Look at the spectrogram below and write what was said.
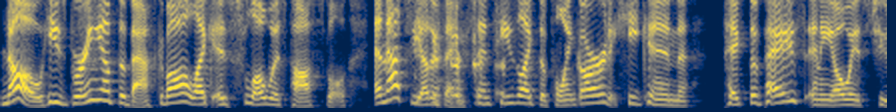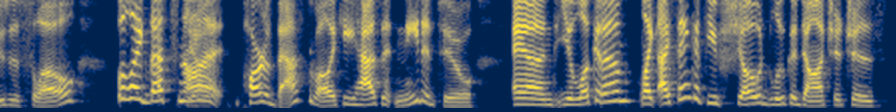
No, he's bringing up the basketball like as slow as possible. And that's the other thing. Since he's like the point guard, he can pick the pace and he always chooses slow. But like that's not yeah. part of basketball. Like he hasn't needed to. And you look at him, like I think if you showed Luka Doncic's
